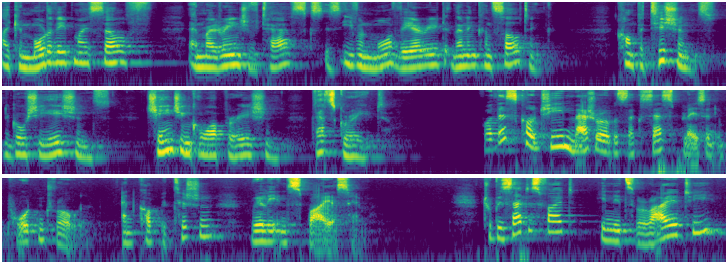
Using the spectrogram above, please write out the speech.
I can motivate myself, and my range of tasks is even more varied than in consulting. Competitions, negotiations, changing cooperation, that's great. For this coachee, measurable success plays an important role, and competition really inspires him. To be satisfied, he needs variety,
